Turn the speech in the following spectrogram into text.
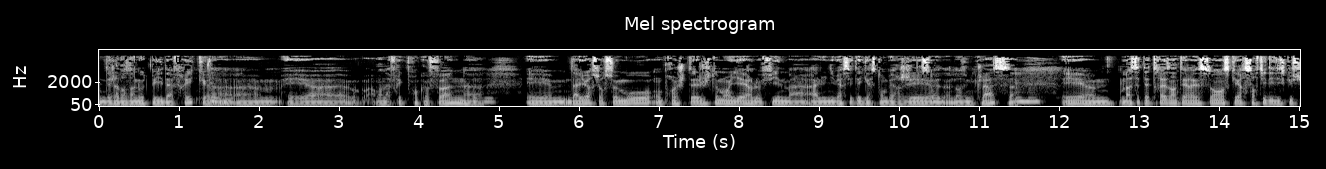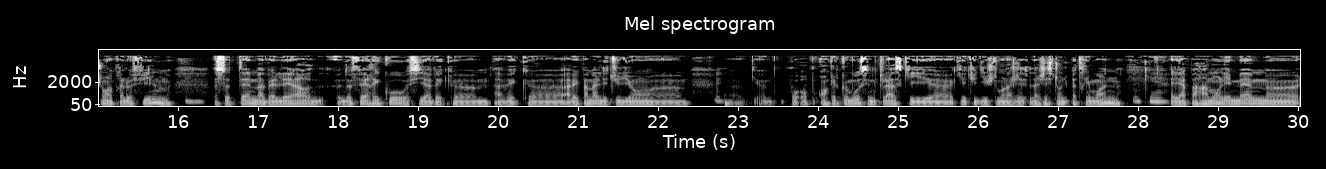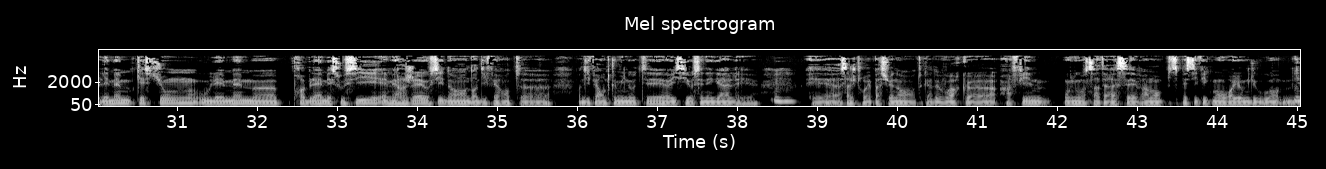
déjà dans un autre pays d'Afrique euh, et en Afrique francophone. Et euh, d'ailleurs sur ce mot on projetait justement hier le film à, à l'université Gaston Berger euh, dans une classe Mhm. Et euh, bah, c'était très intéressant. Ce qui est ressorti des discussions après le film, Mhm. ce thème avait l'air de faire écho aussi avec euh, avec euh, avec pas mal d'étudiants. euh, Mhm. euh, qui, euh, pour- en quelques mots, c'est une classe qui euh, qui étudie justement la, ge- la gestion du patrimoine. Et apparemment, les mêmes euh, les mêmes questions ou les mêmes problèmes et soucis émergeaient aussi dans dans différentes euh, dans différentes communautés ici au Sénégal et Mhm. et ça, je trouvais passionnant, en tout cas, de voir que un film où nous on s'intéressait vraiment spécifiquement au royaume du, du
